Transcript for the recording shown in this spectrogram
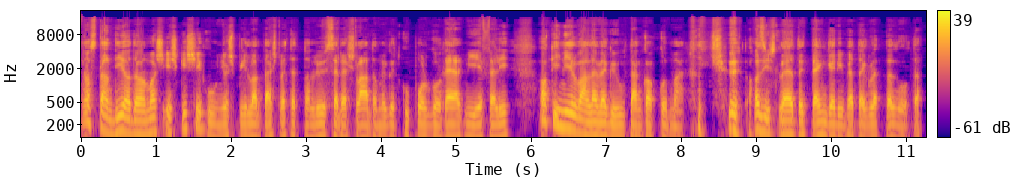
Aztán diadalmas és kisi gúnyos pillantást vetett a lőszeres láda mögött kupolgó relmié felé, aki nyilván levegő után kapkod már, sőt, az is lehet, hogy tengeri beteg lett azóta.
